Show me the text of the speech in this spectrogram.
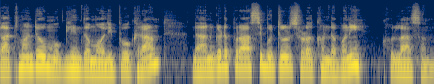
काठमाडौँ मुगलिन दमली पोखरा नानगढ परासी बुटोल सडक खण्ड पनि खुल्ला छन्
